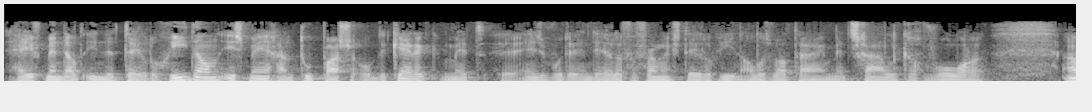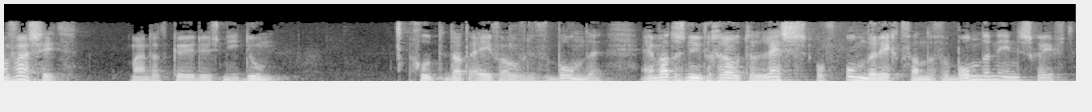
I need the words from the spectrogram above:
heeft men dat in de theologie dan, is men gaan toepassen op de kerk met uh, enzovoort in de hele vervangingstheologie en alles wat daar met schadelijke gevolgen aan vastzit. Maar dat kun je dus niet doen. Goed, dat even over de verbonden. En wat is nu de grote les of onderricht van de verbonden in de schrift?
